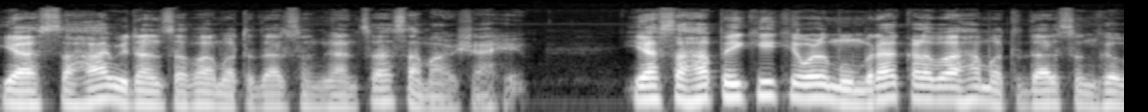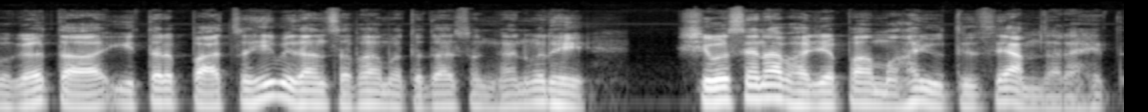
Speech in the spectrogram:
या सहा विधानसभा मतदारसंघांचा समावेश आहे. या सहापैकी केवळ मुंब्रा कळवा हा मतदारसंघ वगळता इतर पाचही विधानसभा मतदारसंघांमध्ये शिवसेना भाजपा महायुतीचे आमदार आहेत.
